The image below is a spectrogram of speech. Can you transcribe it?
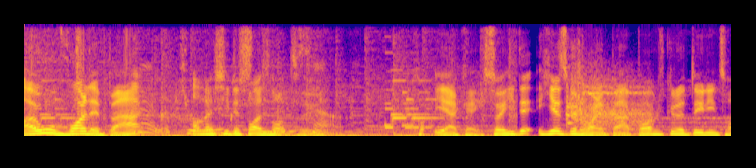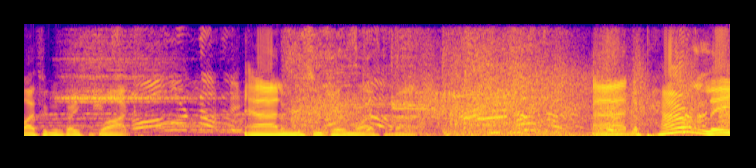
I will run it back unless he decides not to. Yeah, okay, so he, he is going to run it back, but I'm just going to do the entire thing with Goku Black. And I'm going to see him right off the bat. And apparently,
